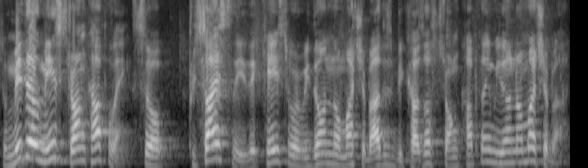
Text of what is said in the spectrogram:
So middle means strong coupling. So precisely the case where we don't know much about is because of strong coupling we don't know much about.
